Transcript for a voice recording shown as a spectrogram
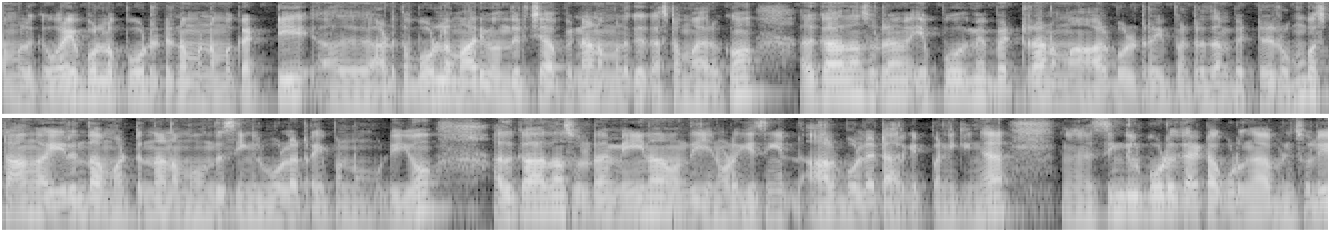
நம்மளுக்கு ஒரே போர்டில் போட்டுட்டு நம்ம நம்ம கட்டி அது அடுத்த போர்டில் மாறி வந்துருச்சு அப்படின்னா நம்மளுக்கு கஷ்டமாக இருக்கும். அதுக்காக தான் சொல்கிறேன் எப்போதுமே பெட்டராக நம்ம ஆல் போல் ட்ரை பண்ணுறது தான் பெட்ரு ரொம்ப ஸ்ட்ராங்காக இருந்தால் மட்டும்தான் நம்ம வந்து சிங்கிள் போலில் ட்ரை பண்ண முடியும். அதுக்காக தான் சொல்கிறேன் மெயினாக வந்து என்னோடய கெஸிங்கை ஆல் போலில் டார்கெட் பண்ணிக்கோங்க. சிங்கிள் போர்டு கரெக்டாக கொடுங்க அப்படின்னு சொல்லி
